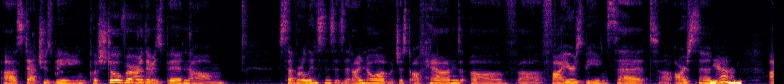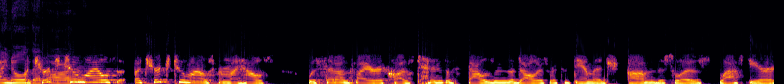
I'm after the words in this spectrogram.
uh, statues being pushed over. There's been um, several instances that I know of, just offhand, of uh, fires being set, uh, arson. Yeah, I know a that church our, two miles, a church two miles from my house was set on fire. It caused tens of thousands of dollars worth of damage. Um, this was last year.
